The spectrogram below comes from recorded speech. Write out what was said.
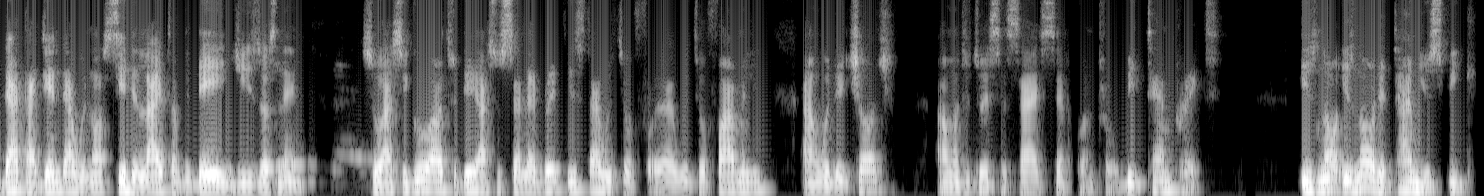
That agenda will not see the light of the day in Jesus' name. So as you go out today, as you celebrate Easter with your uh, with your family and with the church, I want you to exercise self-control. Be temperate. It's not, it's not the time you speak.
